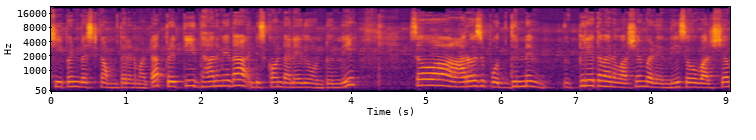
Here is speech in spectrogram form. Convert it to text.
చీప్ అండ్ బెస్ట్గా అమ్ముతారనమాట ప్రతి దాని మీద డిస్కౌంట్ అనేది ఉంటుంది. సో ఆ రోజు పొద్దున్నే విపరీతమైన వర్షం పడింది. సో వర్షం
